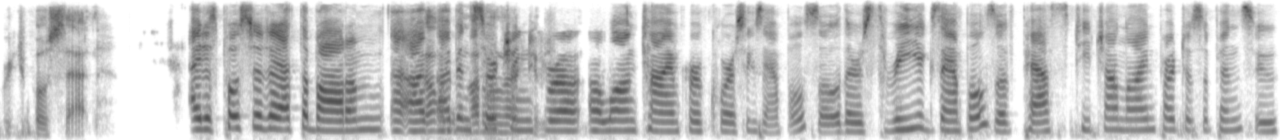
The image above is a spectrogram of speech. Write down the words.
where'd you post that? I just posted it at the bottom. Uh, I've, Oh, I've been bottom of searching activity. for a, a long time for course examples. So there's three examples of past Teach Online participants who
